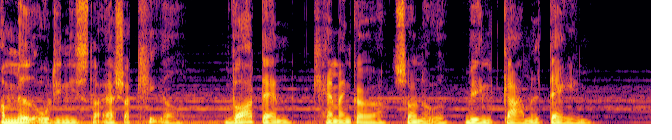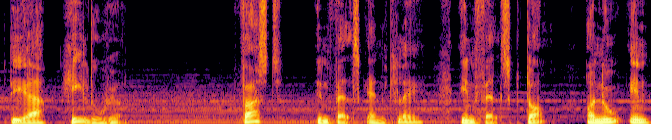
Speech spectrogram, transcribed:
og medodinister er chokeret. Hvordan kan man gøre sådan noget ved en gammel dame? Det er helt uhørt. Først en falsk anklage, en falsk dom, og nu en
